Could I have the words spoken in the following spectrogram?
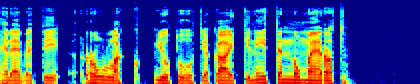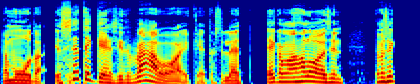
helveti rullajutut ja kaikki, niiden numerot ja muuta. Ja se tekee siitä vähän vaikeaa. Silleen, että eikä mä haluaisin tämmöisen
